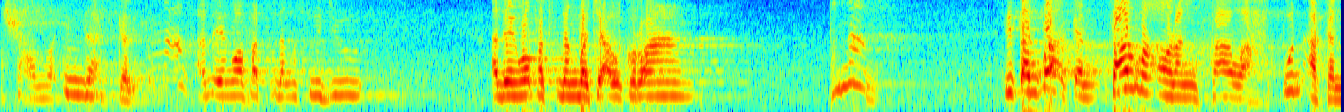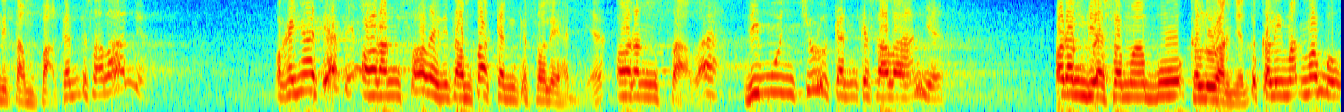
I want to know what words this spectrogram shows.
Masya Allah indah sekali, tenang. Ada yang wafat sedang sujud. Ada yang wafat sedang baca Al-Quran. Ditampakkan. Sama orang salah pun akan ditampakkan kesalahannya. Makanya hati-hati orang soleh ditampakkan kesolehannya. Orang salah dimunculkan kesalahannya. Orang biasa mabuk keluarnya itu kalimat mabuk.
